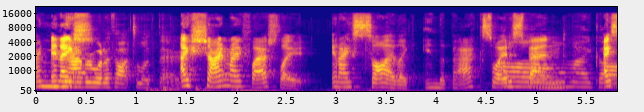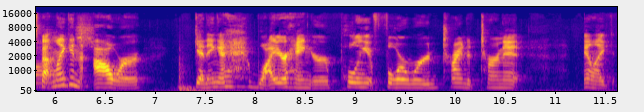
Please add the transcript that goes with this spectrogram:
I I never sh- would have thought to look there. I shined my flashlight, and I saw it like in the back, so I had to spend. Oh my I spent like an hour getting a wire hanger, pulling it forward, trying to turn it, and like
